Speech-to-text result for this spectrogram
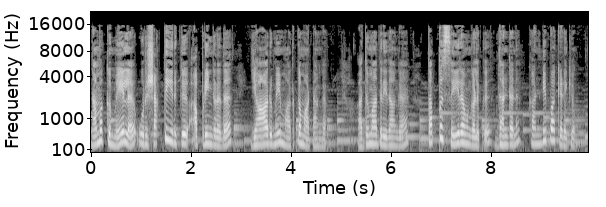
நமக்கு மேல ஒரு சக்தி இருக்கு அப்படிங்கிறத யாருமே மறுக்க மாட்டாங்க. அது மாதிரி தாங்க தப்பு செய்கிறவங்களுக்கு தண்டனை கண்டிப்பாக கிடைக்கும்.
